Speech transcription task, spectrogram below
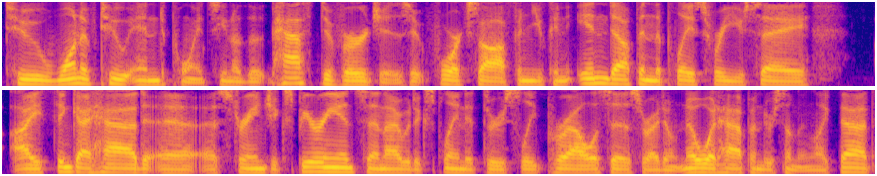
to one of two endpoints. You know, the path diverges, it forks off, and you can end up in the place where you say, I think I had a, a strange experience and I would explain it through sleep paralysis or I don't know what happened or something like that.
